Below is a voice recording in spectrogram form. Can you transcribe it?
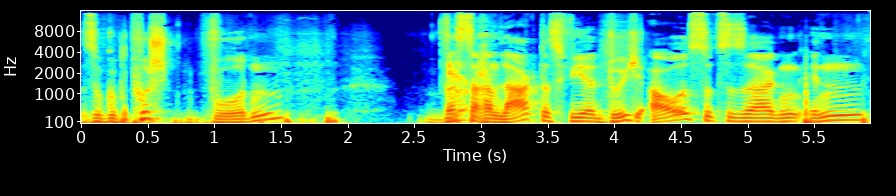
so gepusht wurden, was daran lag, dass wir durchaus sozusagen in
